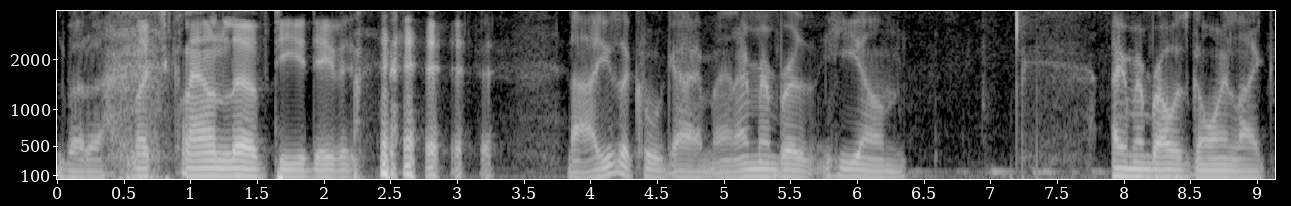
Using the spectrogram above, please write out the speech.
But uh, Much clown love to you, David. nah, he's a cool guy, man. I remember he um, I remember I was going like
